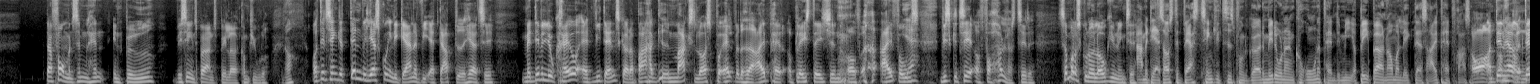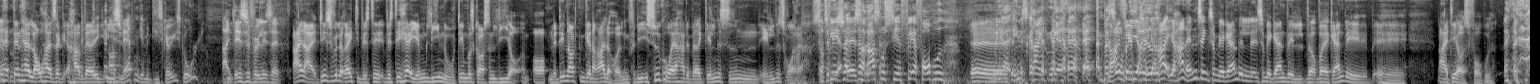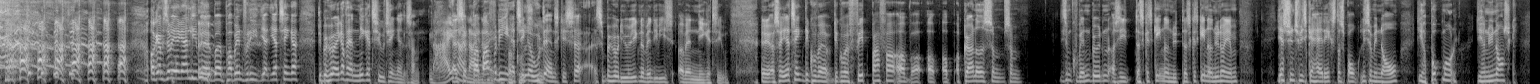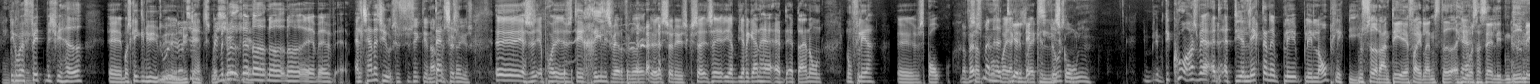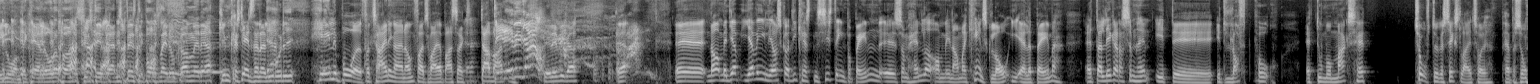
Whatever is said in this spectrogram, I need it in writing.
Der får man simpelthen en bøde, hvis ens børn spiller computer. Nå. Og det tænkte jeg, den vil jeg sgu egentlig gerne, at vi adaptede hertil. Men det vil jo kræve, at vi danskere, der bare har givet max los på alt, hvad der hedder iPad og Playstation og iPhones, ja. vi skal til at forholde os til det. Så må der sgu noget lovgivning til. Ja, men det er altså også det værst tænkelige tidspunkt at gøre det midt under en coronapandemi og bede børn om at lægge deres iPad fra sig. Åh, oh, den, her, om den, her, den her lov har altså har været i, i Om natten, jamen de skal jo ikke i skole. Nej, det er selvfølgelig sandt. Nej, nej, det er selvfølgelig rigtigt, hvis det, hvis det er herhjemme lige nu. Det er måske også sådan lige op, men det er nok den generelle holdning, fordi i Sydkorea har det været gældende siden 11, tror jeg. Så, flere, så, så, så Rasmus siger flere forbud. Øh, Mere indskrænkning af den nej, personlige fordi jeg, jeg, har, jeg har en anden ting, som jeg gerne vil, som jeg gerne vil hvor, hvor jeg gerne vil... Øh, nej, det er også forbud. Okay, men så vil jeg gerne lige øh, poppe ind, fordi jeg, jeg tænker, det behøver ikke at være negative ting alt sammen. Nej, altså, nej, nej, bare, bare nej, fordi, for at ting er guds skyld. udanske, så, så behøver de jo ikke nødvendigvis at være negative. Øh, og så jeg tænkte, det kunne være, det kunne være fedt bare for at, at, at, at, at gøre noget, som, som ligesom kunne vende bøtten og sige, der skal ske noget nyt, der skal ske noget nyt herhjemme. Jeg synes, vi skal have et ekstra sprog, ligesom i Norge. De har bukmål, de har nynorsk. Det kunne være fedt, hvis vi havde, øh, måske ikke ny, øh, nydansk, men, men du ved, specialklassen. noget, noget, noget øh, alternativt. Du synes ikke, det er nok Dansk. med sønderjysk? Øh, jeg, synes, jeg, prøver, jeg synes, det er rigeligt svært at finde ud af øh, sønderjysk. Så, så jeg, jeg vil gerne have, at, at der er nogle, nogle flere øh, sprog. Nå, hvad så- hvis man hvor havde jeg kan- jeg dialekt kan i låse dem. Det kunne også være, at, at dialekterne blev, blev lovpligtige. Nu sidder der en DF'er et eller andet sted og hiver Ja. sig selv i den hvide melorm. Det kan jeg love dig for. Jeg synes, det er verdens bedste forslag, du kom med der. Kim Christiansen har lige ja. ryddet hele bordet for tegninger af en omfartsvej og bare sagt, ja. der var Det er det, den. vi gør! Det er det, vi gør. Ja. Øh, nå, men jeg, jeg vil egentlig også godt lige kaste den sidste en på banen, øh, som handler om en amerikansk lov i Alabama. At der ligger der simpelthen et, øh, et loft på, at du må maks have to stykker sexlegetøj per person.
